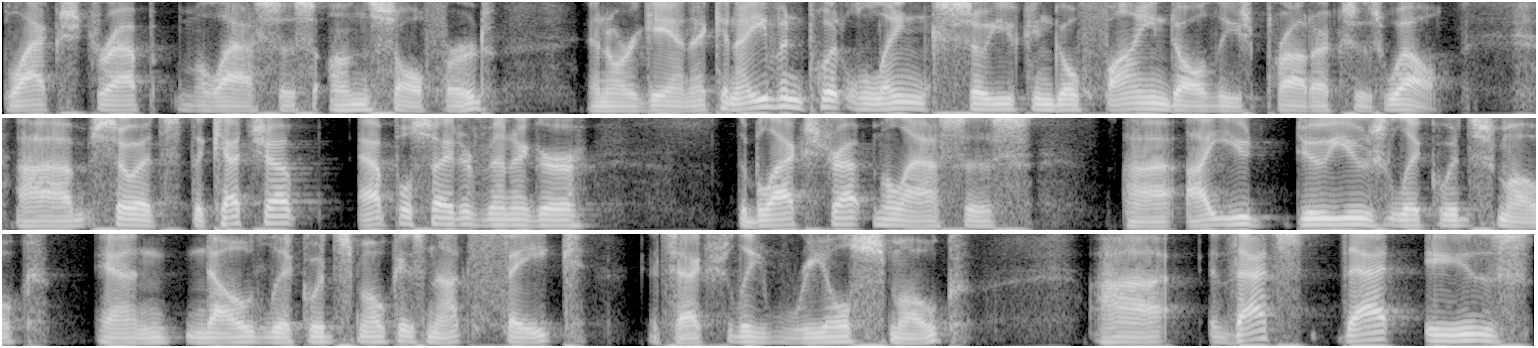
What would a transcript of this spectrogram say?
blackstrap molasses, unsulfured and organic. And I even put links so you can go find all these products as well. Um, so it's the ketchup, apple cider vinegar, the blackstrap molasses. Uh, I do use liquid smoke, and no, liquid smoke is not fake. It's actually real smoke. Uh, that's that is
